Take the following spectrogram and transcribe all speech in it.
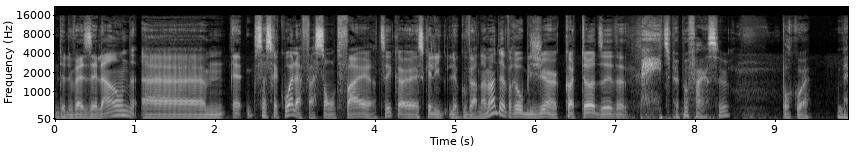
de Nouvelle-Zélande. Euh, euh, ça serait quoi la façon de faire? Tu sais, est-ce que les- le gouvernement devrait obliger un quota? de- Ben, tu peux pas faire ça. Pourquoi? Ben,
